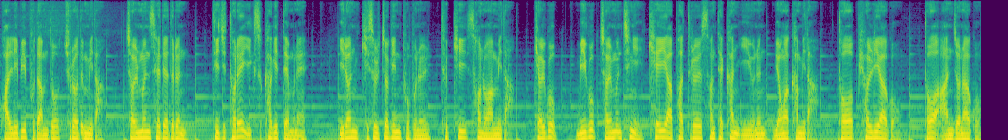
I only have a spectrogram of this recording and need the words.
관리비 부담도 줄어듭니다. 젊은 세대들은 디지털에 익숙하기 때문에 이런 기술적인 부분을 특히 선호합니다. 결국 미국 젊은 층이 K 아파트를 선택한 이유는 명확합니다. 더 편리하고, 더 안전하고,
